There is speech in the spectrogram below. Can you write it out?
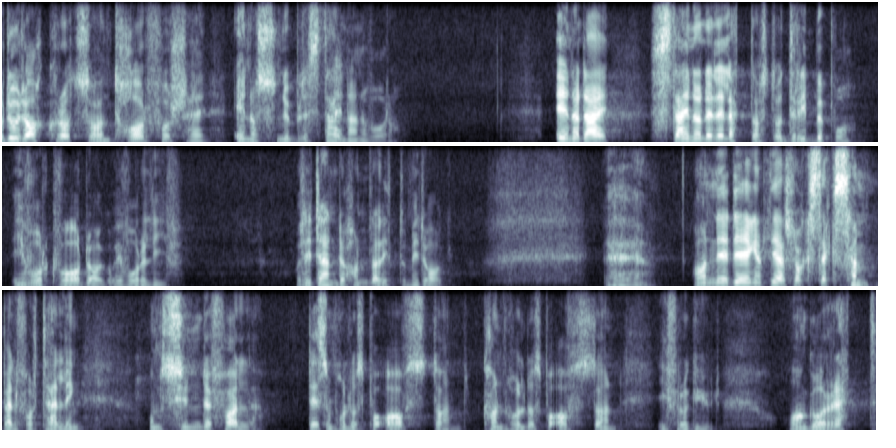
Og Da er det akkurat så han tar for seg en av snublesteinene våre. En av de steinene det er lettest å dribbe på i vår hverdag og i våre liv. Og Det er den det handler litt om i dag. Eh, han, det er egentlig en slags eksempelfortelling om syndefallet. Det som holder oss på avstand, kan holde oss på avstand ifra Gud. Og han går rett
